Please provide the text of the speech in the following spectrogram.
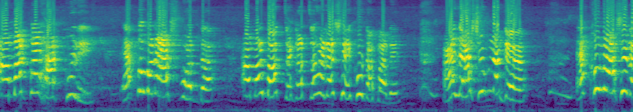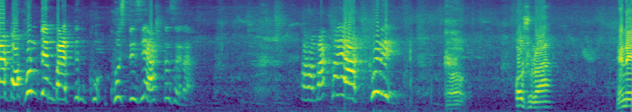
আমার তো হাত খুঁড়ি এত বড় আসপর্দা আমার বাচ্চা কাচ্চা হয় না সে খুঁটা পারে। আজ আসুক না কে? এখন আসে না কখন তেন বাড়তে খুঁজতেছি আসতেছে না। আমার কয় আট খুঁড়ি ও- শোনা এনে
